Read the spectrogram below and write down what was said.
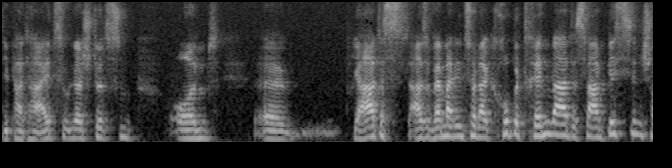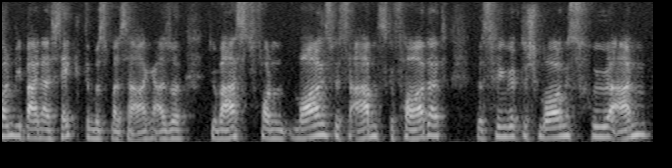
die Partei zu unterstützen. Und äh, ja, das, also wenn man in so einer Gruppe drin war, das war ein bisschen schon wie bei einer Sekte, muss man sagen. Also du warst von morgens bis abends gefordert. Das fing wirklich morgens früh an,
